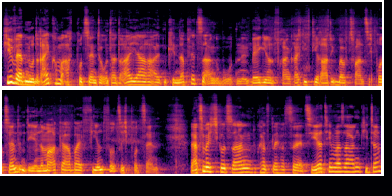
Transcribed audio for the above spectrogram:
Hier werden nur 3,8 Prozent der unter drei Jahre alten Kinder Plätze angeboten. In Belgien und Frankreich liegt die Rate über 20 Prozent, in Dänemark gar bei 44 Prozent. Dazu möchte ich kurz sagen, du kannst gleich was zu Erzieherthema sagen, Kita.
